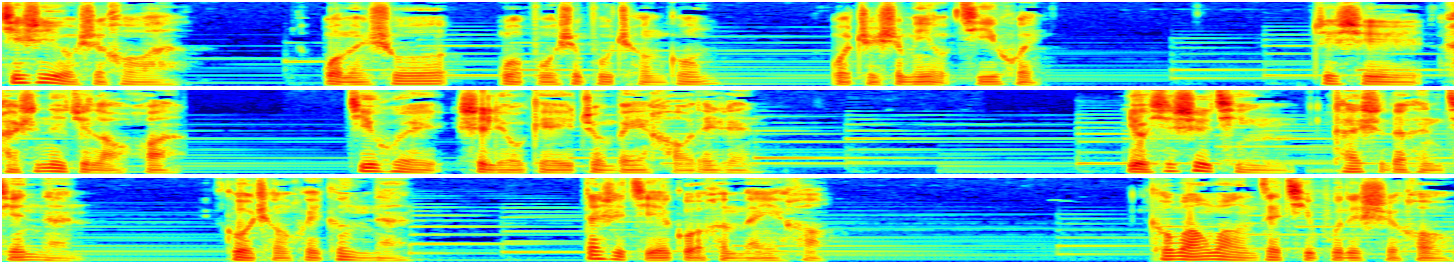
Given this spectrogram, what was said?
其实有时候啊，我们说我不是不成功，我只是没有机会。只是还是那句老话，机会是留给准备好的人。有些事情开始的很艰难，过程会更难。但是结果很美好，可往往在起步的时候，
